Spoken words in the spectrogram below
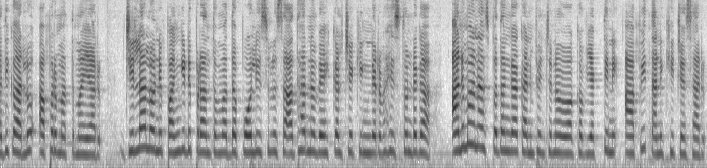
అధికారులు అప్రమత్తమయ్యారు. జిల్లాలోని పంగిడి ప్రాంతం వద్ద పోలీసులు సాధారణ వెహికల్ చెకింగ్ నిర్వహిస్తుండగా అనుమానాస్పదంగా కనిపించిన ఒక వ్యక్తిని ఆపి తనిఖీ చేశారు.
